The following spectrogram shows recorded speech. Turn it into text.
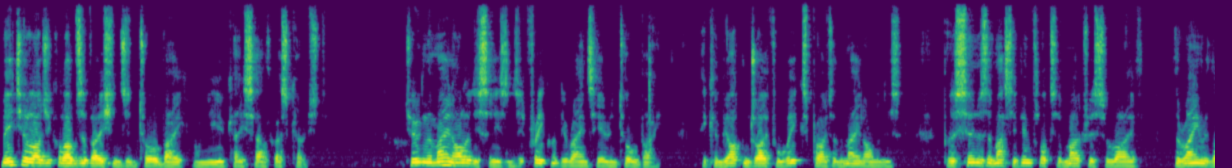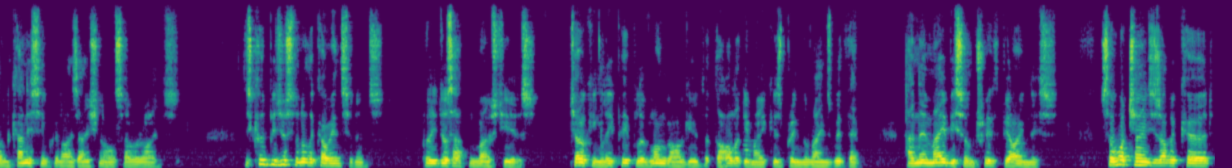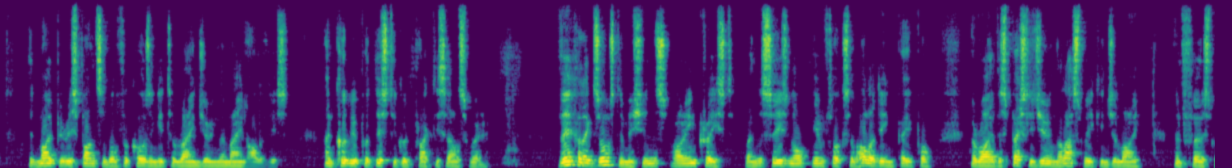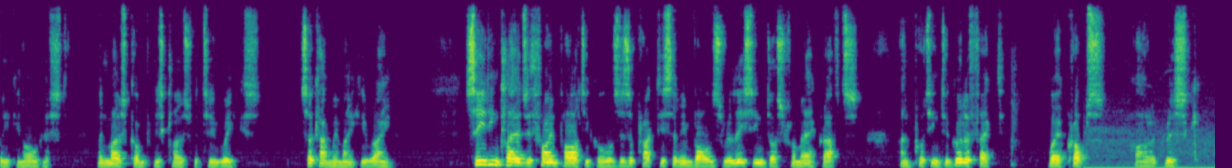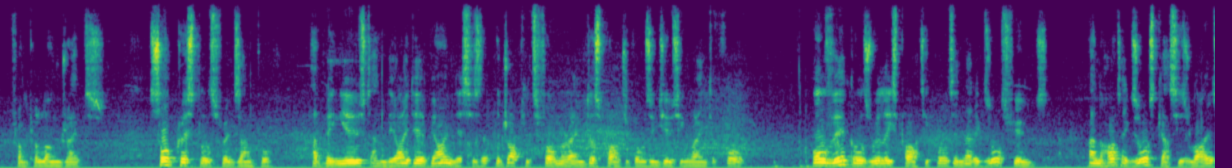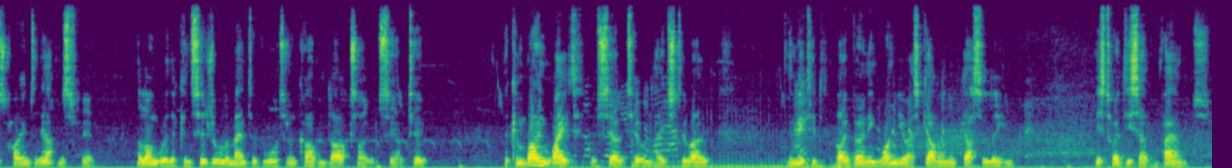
Meteorological observations in Torbay on the UK southwest coast. During the main holiday seasons it frequently rains here in Torbay. It can be hot and dry for weeks prior to the main holidays, but as soon as a massive influx of motorists arrive, the rain with uncanny synchronisation also arrives. This could be just another coincidence, but it does happen most years. Jokingly, people have long argued that the holidaymakers bring the rains with them, and there may be some truth behind this. So what changes have occurred that might be responsible for causing it to rain during the main holidays? And could we put this to good practice elsewhere? Vehicle exhaust emissions are increased when the seasonal influx of holidaying people arrive, especially during the last week in July and first week in August, when most companies close for two weeks. So can we make it rain? Seeding clouds with fine particles is a practice that involves releasing dust from aircrafts and putting to good effect where crops are at risk from prolonged droughts. Salt crystals, for example, have been used and the idea behind this is that the droplets form around dust particles inducing rain to fall. All vehicles release particles in their exhaust fumes and the hot exhaust gases rise high into the atmosphere along with a considerable amount of water and carbon dioxide or CO2. The combined weight of CO2 and H2O emitted by burning one US gallon of gasoline is 27 pounds.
